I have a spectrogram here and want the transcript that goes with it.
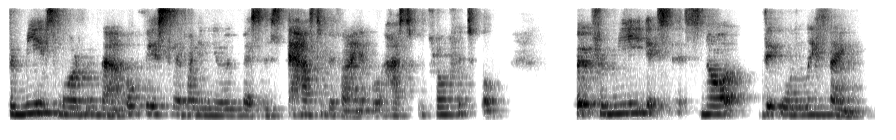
For me, it's more than that. Obviously, running your own business, it has to be viable, it has to be profitable. But for me, it's it's not the only thing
